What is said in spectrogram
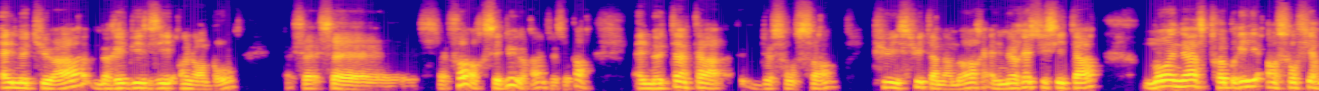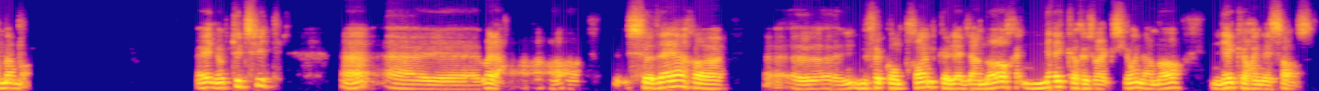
elle me tua, me réduisit en lambeaux. C'est fort, c'est dur, hein, je ne sais pas. Elle me tinta de son sang, puis suite à ma mort, elle me ressuscita. Mon astre brille en son firmament. Et donc tout de suite, hein, euh, voilà, ce vers euh, euh, nous fait comprendre que la mort n'est que résurrection, la mort n'est que renaissance.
